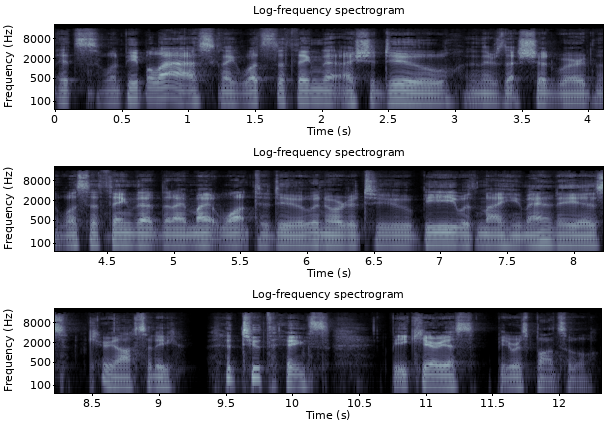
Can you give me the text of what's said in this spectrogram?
it's when people ask, like, what's the thing that I should do? And there's that should word. What's the thing that, that I might want to do in order to be with my humanity is curiosity. Two things. Be curious, be responsible.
